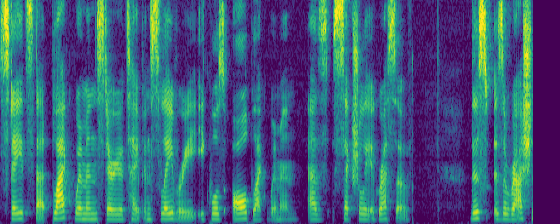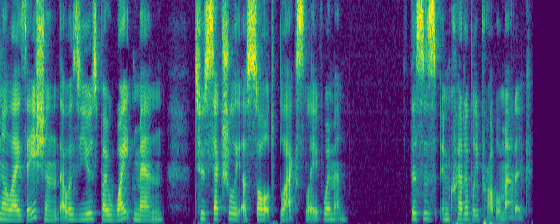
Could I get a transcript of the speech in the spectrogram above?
states that Black women stereotype in slavery equals all Black women as sexually aggressive. This is a rationalization that was used by white men to sexually assault Black slave women. This is incredibly problematic.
